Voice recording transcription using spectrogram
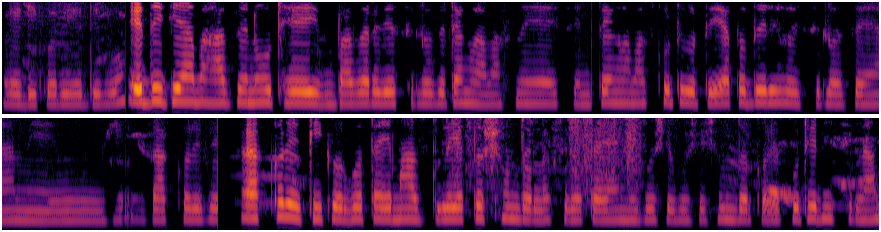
রেডি করিয়ে দিব। এদিকে আমার হাজব্যান্ড উঠে বাজারে গেছিল যে ট্যাংরা মাছ নিয়ে এসেছেন ট্যাংরা মাছ করতে করতে এত দেরি হয়েছিল যে আমি রাগ করে রাগ করে কি করব? তাই মাছগুলো এত সুন্দর লাগছিল, তাই আমি বসে বসে সুন্দর করে কুটে নিছিলাম।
